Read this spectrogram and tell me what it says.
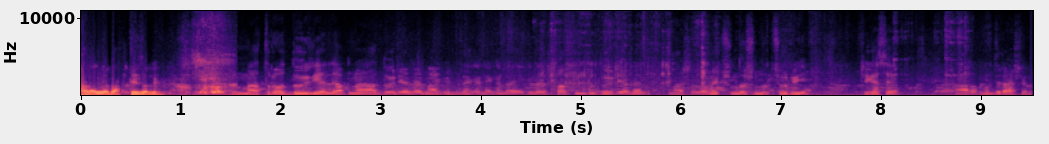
ফালালে বাড়তে চলে। মাত্র দুই রিয়ালে আপনারা, দুই রিয়ালের মার্কেট দেখেন এখানে, এগুলো সব কিন্তু দুই রিয়ালের মার্শাল অনেক সুন্দর সুন্দর চুরি, ঠিক আছে? আর মন্দিরে আসেন।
